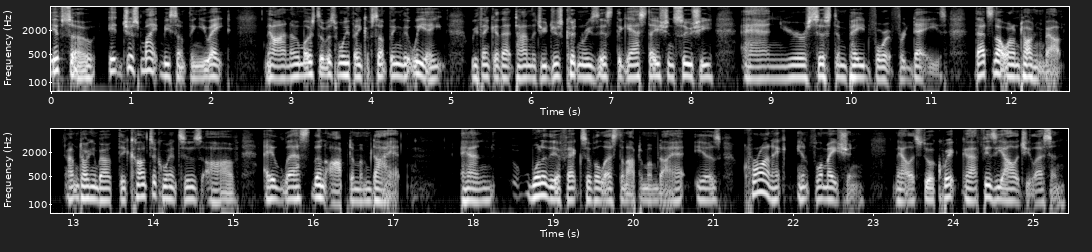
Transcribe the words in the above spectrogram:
If so, it just might be something you ate. Now, I know most of us, when we think of something that we ate, we think of that time that you just couldn't resist the gas station sushi and your system paid for it for days. That's not what I'm talking about. I'm talking about the consequences of a less than optimum diet. And one of the effects of a less than optimum diet is chronic inflammation. Now, let's do a quick uh, physiology lesson.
